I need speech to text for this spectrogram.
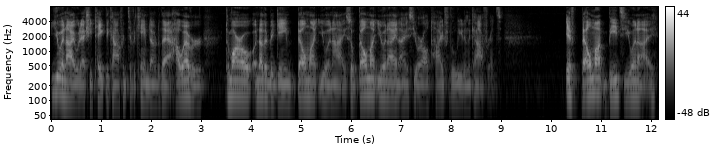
I would actually take the conference if it came down to that. However, Tomorrow, another big game, Belmont UNI. So Belmont UNI and I and ISU are all tied for the lead in the conference. If Belmont beats UNI,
